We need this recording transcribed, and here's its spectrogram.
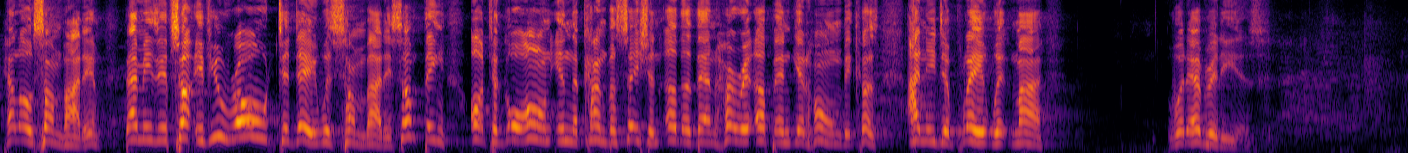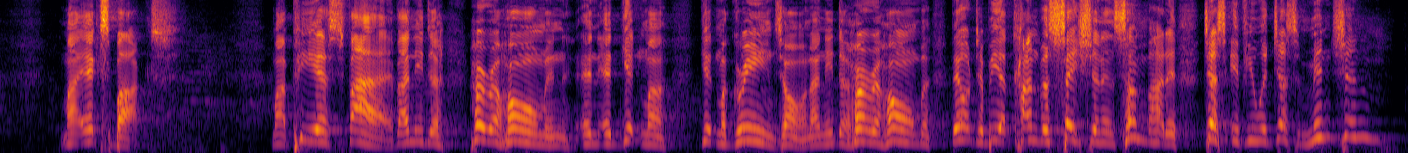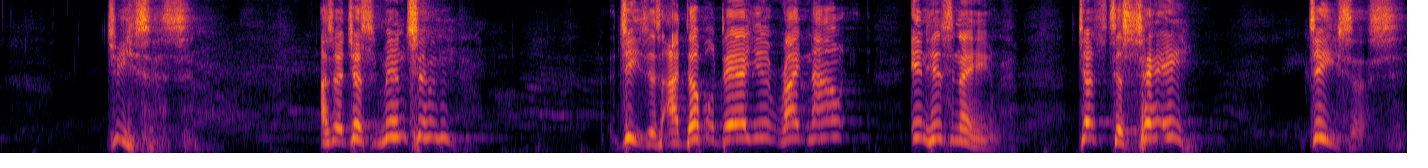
Hello, somebody. That means if, so, if you rode today with somebody, something ought to go on in the conversation other than hurry up and get home because I need to play with my whatever it is my Xbox, my PS5. I need to hurry home and, and, and get my get my greens on. I need to hurry home. There ought to be a conversation and somebody just if you would just mention Jesus. I said, just mention Jesus. I double dare you right now in his name just to say Jesus.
